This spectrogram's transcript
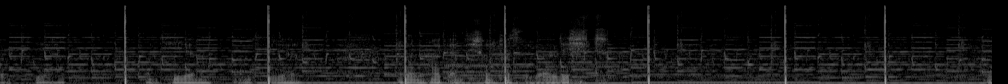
3, 4 und hier und hier. Und dann halt eigentlich schon fast überall Licht. So,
